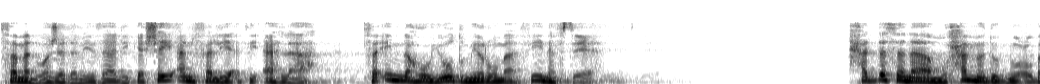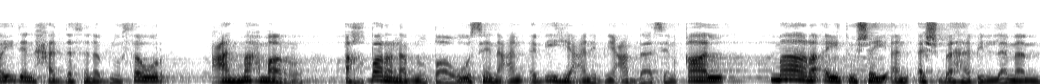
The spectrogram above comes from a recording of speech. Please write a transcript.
فمن وجد من ذلك شيئا فليأت أهله فإنه يضمر ما في نفسه. حدثنا محمد بن عبيد حدثنا ابن ثور عن معمر أخبرنا ابن طاووس عن أبيه عن ابن عباس قال ما رأيت شيئا أشبه باللمم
